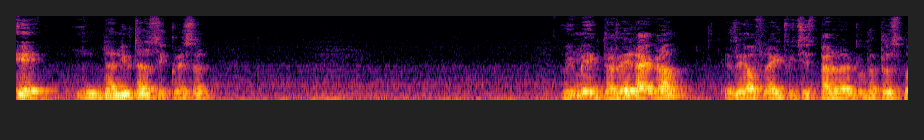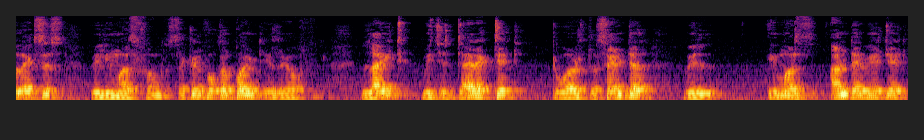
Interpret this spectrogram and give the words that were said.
a the Newton's equation. We make the ray diagram a ray of light which is parallel to the principal axis will emerge from the second focal point. A ray of light which is directed towards the center will emerge undeviated.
